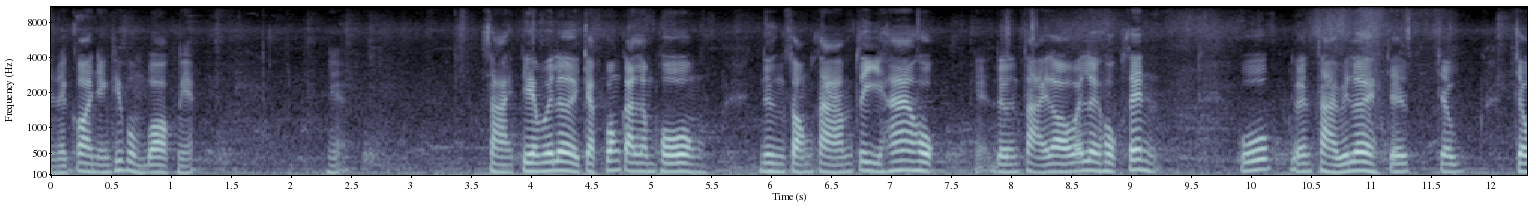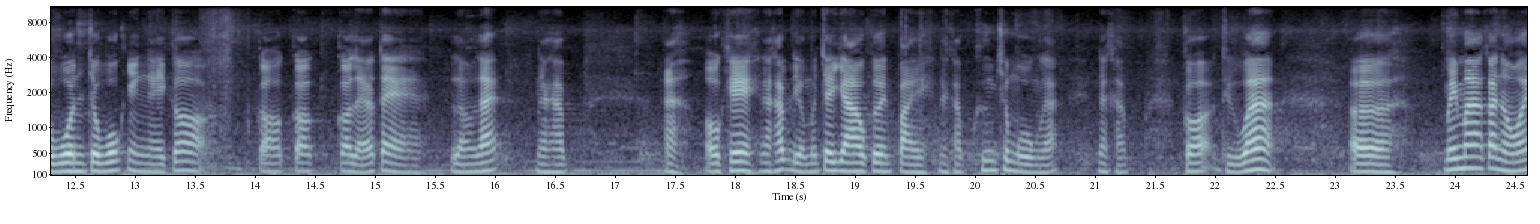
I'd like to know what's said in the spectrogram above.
นไว้ก่อนอย่างที่ผมบอกเนี่ยเนี่ยสายเตรียมไว้เลยจากป้องกันลำโพง 1 2 3 4 5 6เนี่ยเดินสายรอไว้เลย 6 เส้นปุ๊บเดินสายไว้เลยจะจะ จะวนจะวกยังไงก็ก็ก็ก็แล้วแต่เราละนะครับอะโอเคนะครับ เดี๋ยวมันจะยาวเกินไปนะครับ ครึ่งชั่วโมงแล้วนะครับ ก็ถือว่าเออไม่มากก็น้อย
